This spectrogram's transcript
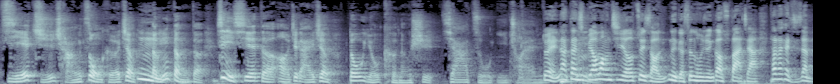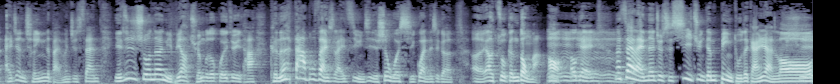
结直肠综合症、等等的这些的呃这个癌症。都有可能是家族遗传。对，那但是不要忘记哦，最早那个森同学告诉大家，他大概只占癌症成因的百分之三，也就是说呢，你不要全部都归罪于他，可能大部分还是来自于你自己的生活习惯的这个呃要做更动嘛。哦、o k 那再来呢就是细菌跟病毒的感染喽。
